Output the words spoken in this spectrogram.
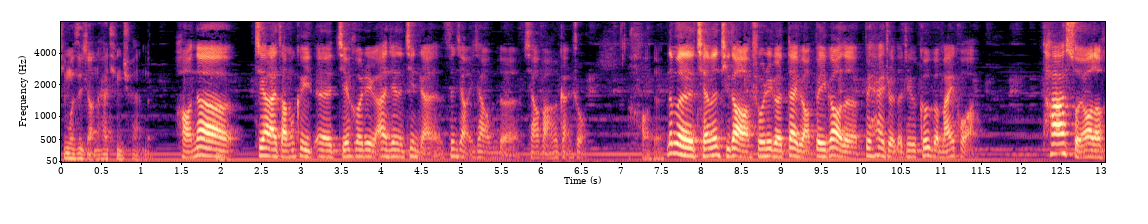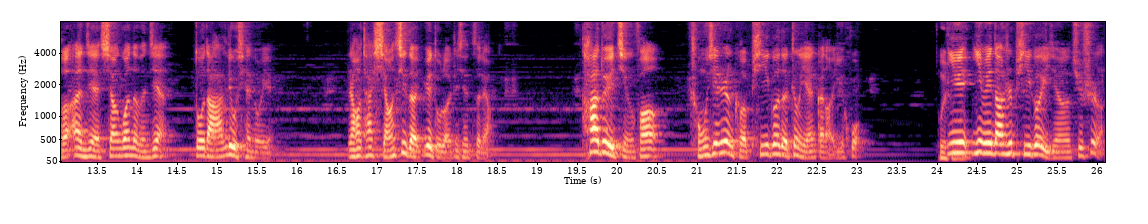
提莫斯讲的还挺全的。好，那接下来咱们可以呃结合这个案件的进展，分享一下我们的想法和感受。好的。那么前文提到说，这个代表被告的被害者的这个哥哥 Michael 啊，他索要了和案件相关的文件多达六千多页，然后他详细的阅读了这些资料，他对警方重新认可 P 哥的证言感到疑惑，因为因为当时 P 哥已经去世了，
